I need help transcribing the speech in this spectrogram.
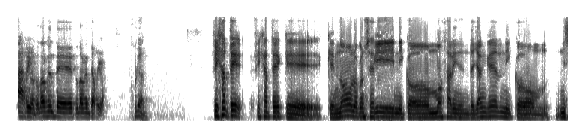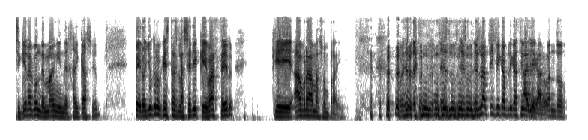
arriba, totalmente, totalmente arriba. Julián. Fíjate, fíjate que, no lo conseguí ni con Mozart in the Jungle, ni con ni siquiera con The Man in the High Castle. Pero yo creo que esta es la serie que va a hacer que abra Amazon Prime. Pues es, la típica aplicación que cuando,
